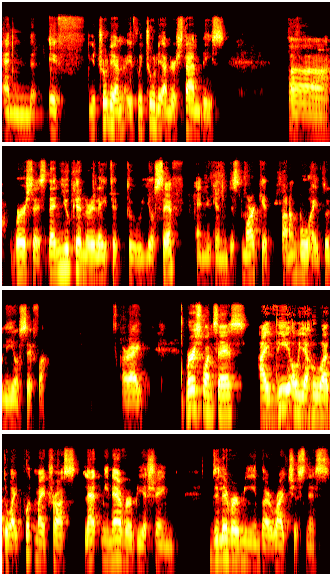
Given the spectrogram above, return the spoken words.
And if you truly if we truly understand these uh, verses, then you can relate it to Yosef and you can just mark it parang buhay to ni Yosef. Ah. All right. Verse 1 says, I thee, O Yahuwah, do I put my trust. Let me never be ashamed. Deliver me in thy righteousness.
